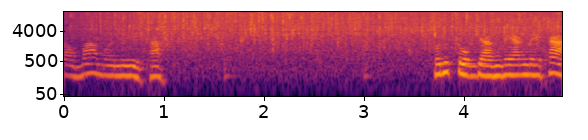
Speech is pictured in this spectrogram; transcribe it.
เศร้ามาเมื่อนี้ค่ะฝนตกอย่างแรงเลยค่ะ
